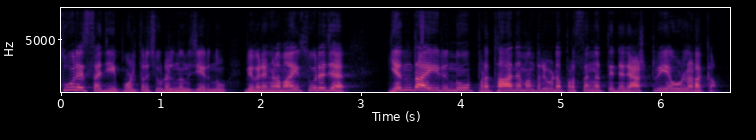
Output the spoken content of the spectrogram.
സൂരജ് സജി ഇപ്പോൾ തൃശ്ശൂരിൽ നിന്ന് ചേരുന്നു. വിവരങ്ങളുമായി സൂരജ്. എന്തായിരുന്നു പ്രധാനമന്ത്രിയുടെ പ്രസംഗത്തിന്റെ രാഷ്ട്രീയ ഉള്ളടക്കം?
